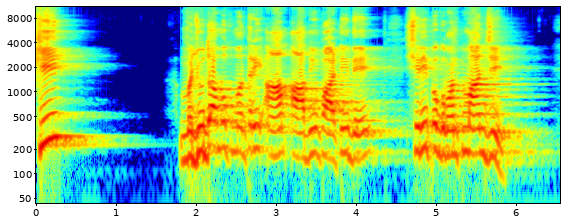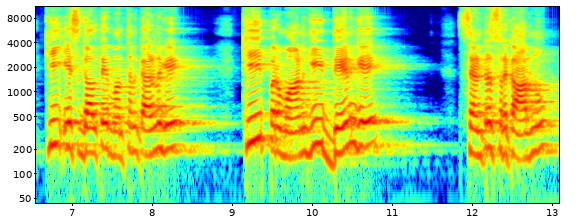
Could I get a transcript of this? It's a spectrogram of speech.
ਕੀ ਮੌਜੂਦਾ ਮੁੱਖ ਮੰਤਰੀ ਆਮ ਆਦਮੀ ਪਾਰਟੀ ਦੇ ਸ਼੍ਰੀ ਭਗਵੰਤ ਮਾਨ ਜੀ, ਕੀ ਇਸ ਗੱਲ ਤੇ ਮੰਥਨ ਕਰਨਗੇ? ਕੀ ਪ੍ਰਵਾਨਗੀ ਦੇਣਗੇ ਸੈਂਟਰ ਸਰਕਾਰ ਨੂੰ?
